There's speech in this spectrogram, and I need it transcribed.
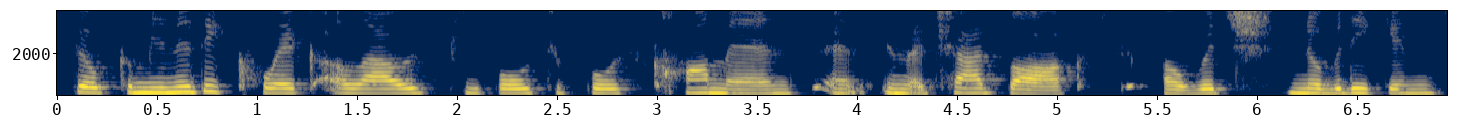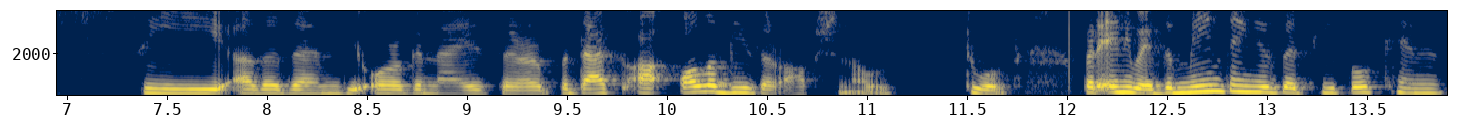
So Community Click allows people to post comments in, the chat box, uh, which nobody can see other than the organizer. But that's all of these are optional tools. But anyway, the main thing is that people can,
